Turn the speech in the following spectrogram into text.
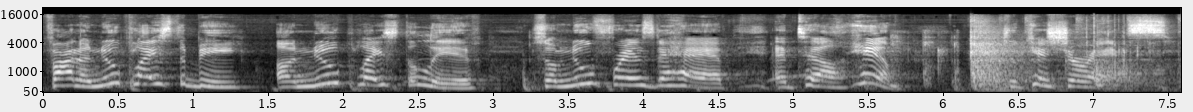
Find a new place to be, a new place to live, some new friends to have, and tell him to kiss your ass.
